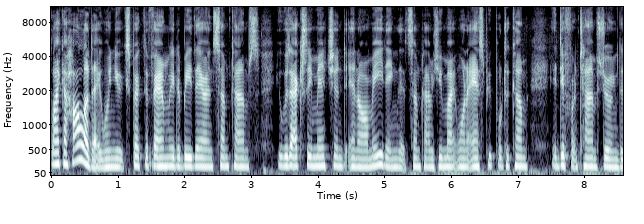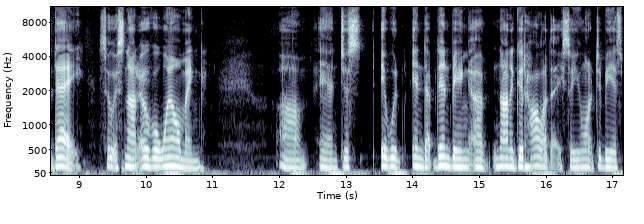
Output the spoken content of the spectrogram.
like a holiday when you expect the family to be there, and sometimes it was actually mentioned in our meeting that sometimes you might want to ask people to come at different times during the day, so it's not overwhelming um, and just it would end up then being a, not a good holiday. So you want it to be as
